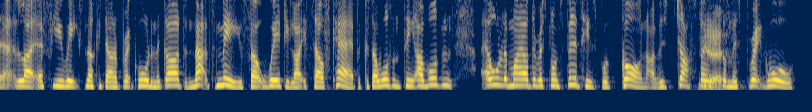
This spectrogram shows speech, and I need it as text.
uh, like a few weeks knocking down a brick wall in the garden. That to me felt weirdly like self care because I wasn't think I wasn't all of my other responsibilities were gone. I was just focused Yes. on this brick wall,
